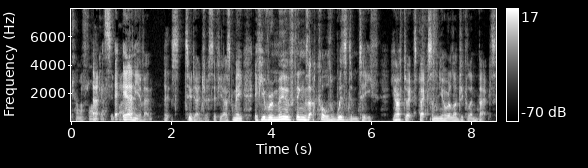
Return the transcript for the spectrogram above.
Kind of Uh, flabbergasted i- by in any event, it's too dangerous if you ask me. If you remove things that are called wisdom teeth, you have to expect some neurological impact.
